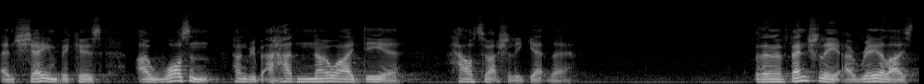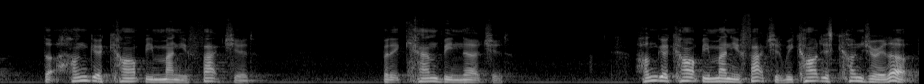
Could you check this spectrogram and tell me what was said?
and shame because I wasn't hungry, but I had no idea how to actually get there. But then eventually I realized that hunger can't be manufactured, but it can be nurtured. Hunger can't be manufactured. We can't just conjure it up,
